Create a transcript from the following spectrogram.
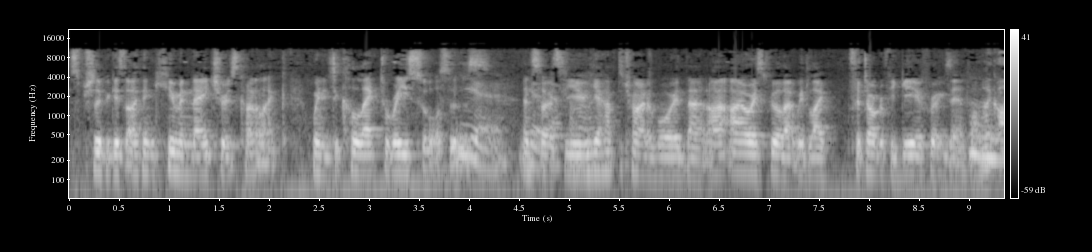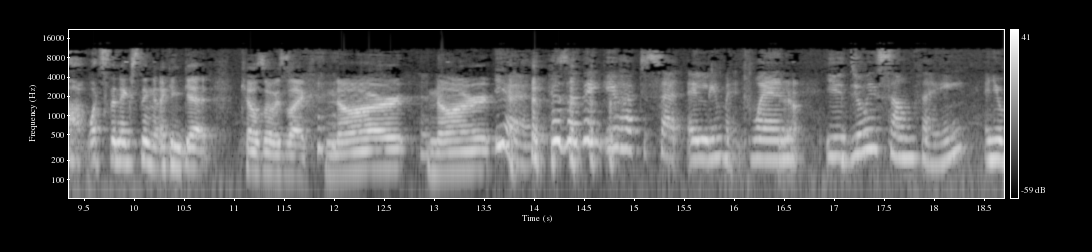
especially because I think human nature is kind of like we need to collect resources, Yeah, and yeah, so it's you you have to try and avoid that. I, I always feel that with like photography gear, for example. I'm like, Mm. oh, what's the next thing I can get? Kel's always like, no, no, Yeah, because I think you have to set a limit when Yeah. you're doing something and you're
